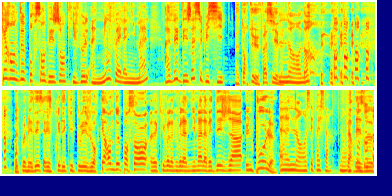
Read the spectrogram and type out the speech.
42% des gens qui veulent un nouvel animal avaient déjà celui-ci. La tortue, facile. Non, non. Vous pouvez m'aider, c'est l'esprit d'équipe tous les jours. 42% euh, qui veulent un nouvel animal avaient déjà une poule. Euh, non, c'est pas ça. Non. Faire des œufs.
